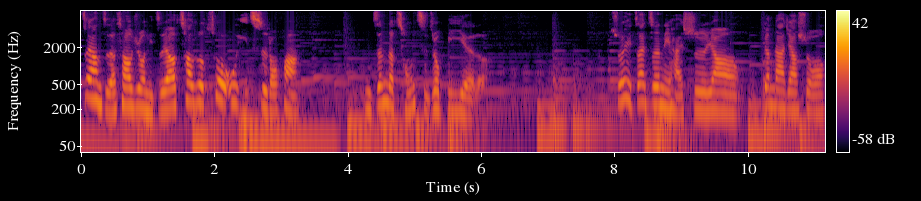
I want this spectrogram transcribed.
这样子的操作，你只要操作错误一次的话，你真的从此就毕业了。所以在这里还是要跟大家说，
